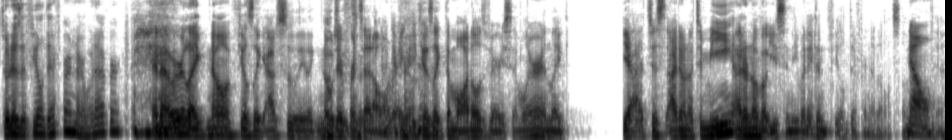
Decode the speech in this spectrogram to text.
"So does it feel different or whatever?" And I, we were like, "No, it feels like absolutely like no Absolutely difference same. at all, No right? difference. Because like the model is very similar and like, yeah, it just I don't know. To me, I don't know about you, Cindy, but Yeah. it didn't feel different at all. So No. yeah.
